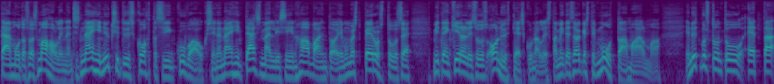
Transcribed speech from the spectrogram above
tämä muutos olisi mahdollinen. Siis näihin yksityiskohtaisiin kuvauksiin ja näihin täsmällisiin havaintoihin mun mielestä perustuu se, miten kirjallisuus on yhteiskunnallista, miten se oikeasti muuttaa maailmaa. Ja nyt musta tuntuu, että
